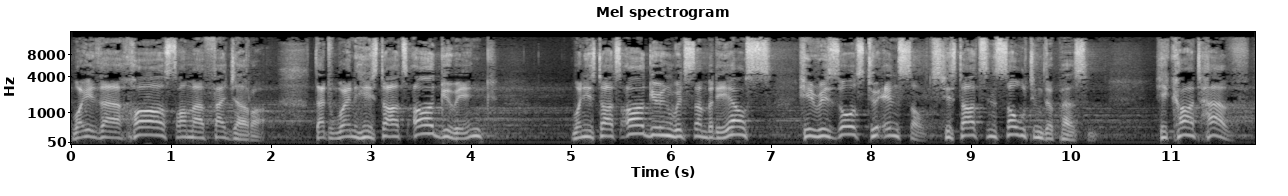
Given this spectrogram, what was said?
وَإِذَا خَاصَمَ فَجَرَ That when he starts arguing, when he starts arguing with somebody else, he resorts to insults. He starts insulting the person. He can't have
